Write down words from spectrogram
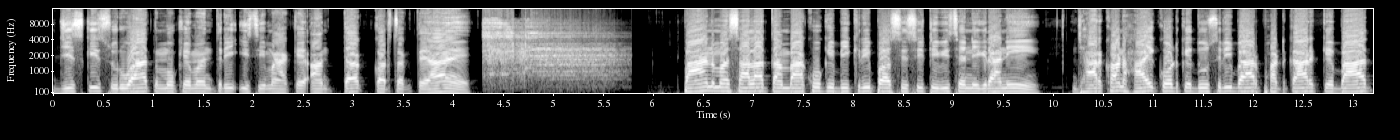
जिसकी शुरुआत मुख्यमंत्री इसी माह के अंत तक कर सकते हैं। पान मसाला तंबाकू की बिक्री पर सीसीटीवी से निगरानी, झारखंड हाई कोर्ट के दूसरी बार फटकार के बाद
